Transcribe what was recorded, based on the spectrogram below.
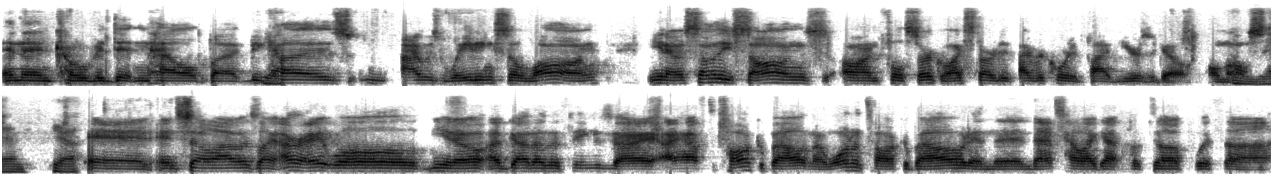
and then COVID didn't help. But because I was waiting so long, you know, some of these songs on Full Circle, I started, I recorded five years ago oh almost. man. Yeah. And and so I was like, all right, well, you know, I've got other things I, I have to talk about and I want to talk about. And then that's how I got hooked up with uh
